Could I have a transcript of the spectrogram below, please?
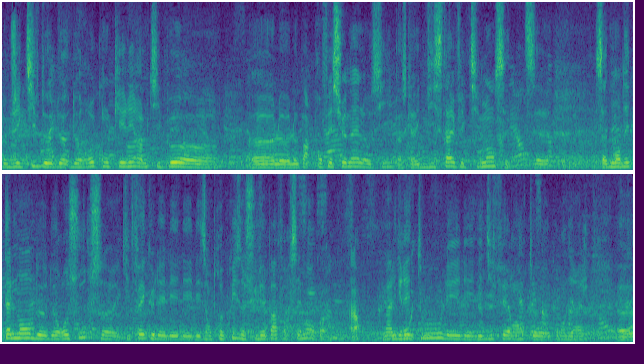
l'objectif de, de- de reconquérir un petit peu euh, euh, le, le parc professionnel aussi, parce qu'avec Vista effectivement c'est, c'est- ça demandait tellement de, de ressources euh, qui fait que les, les- les- les entreprises ne suivaient pas forcément quoi. Alors, Malgré tout, les, les- les différentes, euh, comment dirais-je, euh,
